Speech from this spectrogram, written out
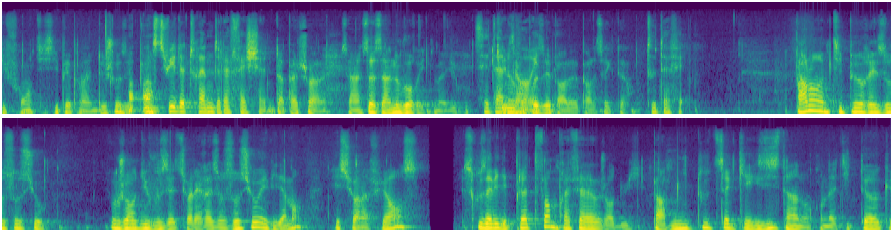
il faut anticiper pas mal de choses. on suit le trend de la fashion. T'as pas le choix, ça c'est un nouveau rythme du coup. C'est un nouveau imposé Par, le, par le secteur. Tout à fait. Parlons un petit peu réseaux sociaux. Aujourd'hui, vous êtes sur les réseaux sociaux, évidemment, et sur l'influence. Est-ce que vous avez des plateformes préférées aujourd'hui Parmi toutes celles qui existent, hein, donc on a TikTok,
